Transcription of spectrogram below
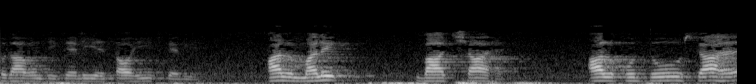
خدا بندی کے لیے، توحید کے لیے۔ الملک بادشاہ ہے۔ القدوس کیا ہے؟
